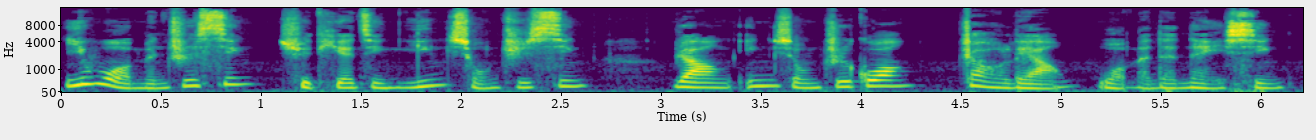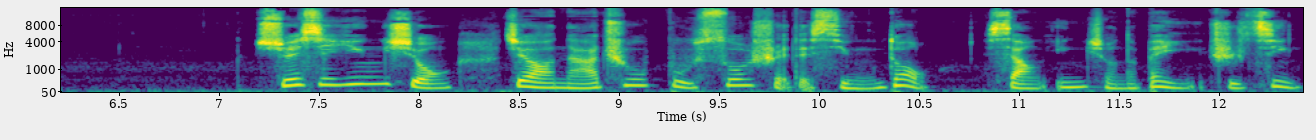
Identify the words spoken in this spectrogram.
以我们之心去贴近英雄之心，让英雄之光照亮我们的内心。学习英雄，就要拿出不缩水的行动，向英雄的背影致敬。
